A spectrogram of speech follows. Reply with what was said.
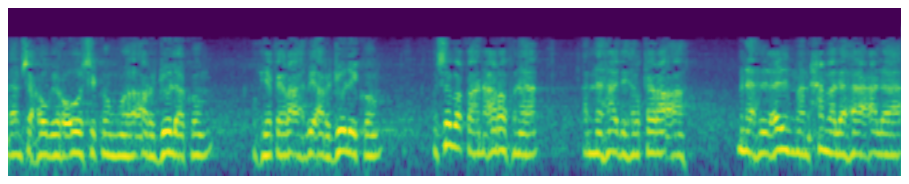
فامسحوا برؤوسكم وأرجلكم وفي قراءة بأرجلكم. وسبق أن عرفنا أن هذه القراءة من أهل العلم من حملها على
